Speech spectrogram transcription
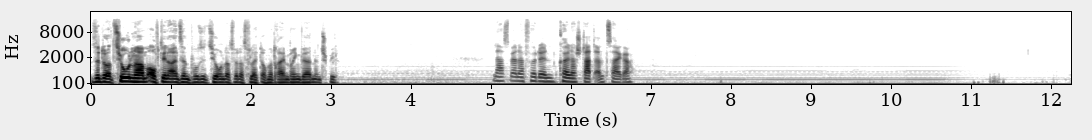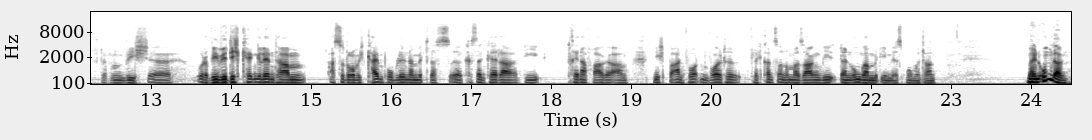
Situation haben auf den einzelnen Positionen, dass wir das vielleicht auch mit reinbringen werden ins Spiel. Lars Werner für den Kölner Stadtanzeiger. Steffen, wie ich äh, oder wie wir dich kennengelernt haben, hast du, glaube ich, kein Problem damit, dass äh, Christian Keller die Trainerfrage äh, nicht beantworten wollte. Vielleicht kannst du auch nochmal sagen, wie dein Umgang mit ihm ist momentan. Mein Umgang?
